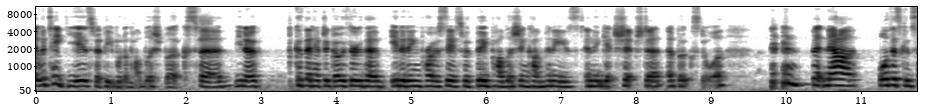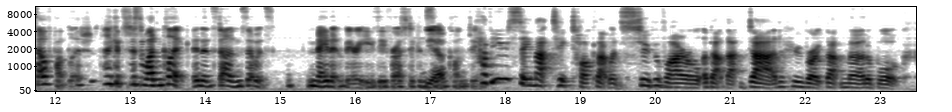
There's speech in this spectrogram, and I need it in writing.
it would take years for people to publish books for, you know, because they'd have to go through the editing process with big publishing companies and then get shipped to a bookstore. but now authors can self-publish. Like it's just one click and it's done. So it's made it very easy for us to consume Yeah. content. have you seen that TikTok that went super viral about that dad who wrote that murder book,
